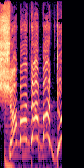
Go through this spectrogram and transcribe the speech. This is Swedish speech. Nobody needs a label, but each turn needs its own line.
Shabadabadoo!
